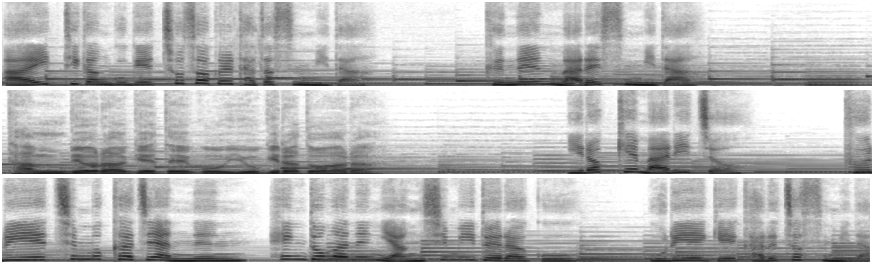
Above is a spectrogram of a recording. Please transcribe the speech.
IT 강국의 초석을 다졌습니다. 그는 말했습니다. 담벼락에 대고 욕이라도 하라. 이렇게 말이죠. 불의에 침묵하지 않는 행동하는 양심이 되라고 우리에게 가르쳤습니다.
